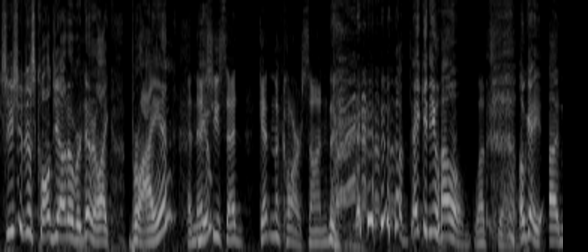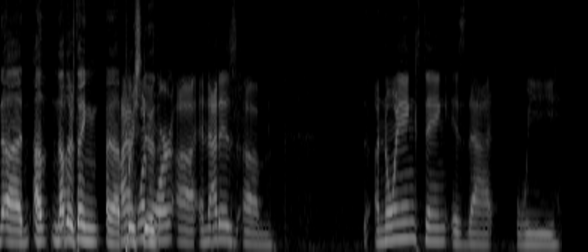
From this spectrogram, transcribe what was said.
she should just called you out over dinner, like Brian. And then you- she said, "Get in the car, son. I'm taking you home. Let's go." Okay, uh, uh, uh, another thing uh, I have one more, uh, and that is um, annoying thing is that we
